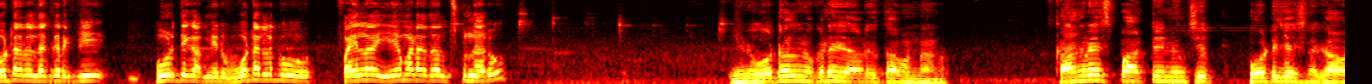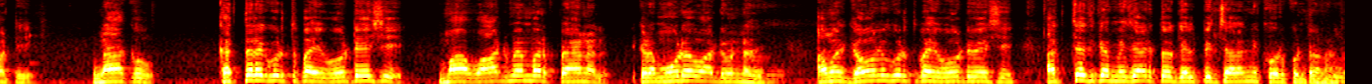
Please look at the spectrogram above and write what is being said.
ఓటర్ల దగ్గరికి పూర్తిగా మీరు ఓటర్లకు ఫైనల్గా ఏం అడగదలుచుకున్నారు? నేను ఓటర్లను ఒకటే అడుగుతా ఉన్నాను. కాంగ్రెస్ పార్టీ నుంచి పోటీ చేసిన కాబట్టి నాకు కత్తెర గుర్తుపై ఓటేసి మా వార్డు మెంబర్ ప్యానల్ ఇక్కడ మూడో వార్డు ఉన్నది. ఆమె గౌను గుర్తుపై ఓటు వేసి అత్యధిక మెజారిటీతో గెలిపించాలని కోరుకుంటున్నాను.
